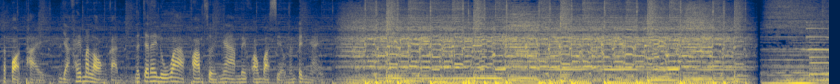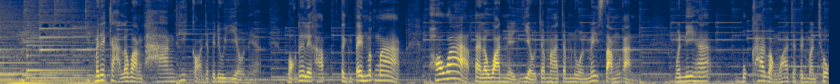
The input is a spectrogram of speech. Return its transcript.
แต่ปลอดภัยอยากให้มาลองกัน และจะได้รู้ว่าความสวยงามในความหวาดเสียวนั้นเป็นไง บรรยากาศระหว่างทางที่ก่อนจะไปดูเหยี่ยวเนี่ยบอกได้เลยครับตื่นเต้นมากๆ เพราะว่าแต่ละวันเนี่ยเหยี่ยวจะมาจำนวนไม่ซ้ำกัน วันนี้ฮะบุ๊กคาดหวังว่าจะเป็นวันโชค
